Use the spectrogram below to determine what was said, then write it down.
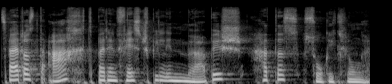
2008 bei den Festspielen in Mörbisch hat das so geklungen.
